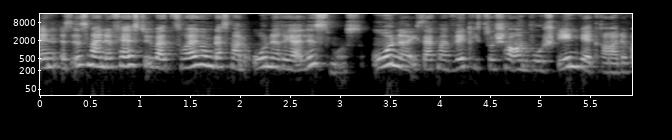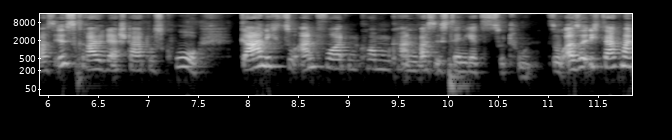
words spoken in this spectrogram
denn es ist meine feste Überzeugung, dass man ohne Realismus, ohne, ich sag mal, wirklich zu schauen, wo stehen wir gerade, was ist gerade der Status quo, gar nicht zu Antworten kommen kann, was ist denn jetzt zu tun. So, also ich sag mal,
